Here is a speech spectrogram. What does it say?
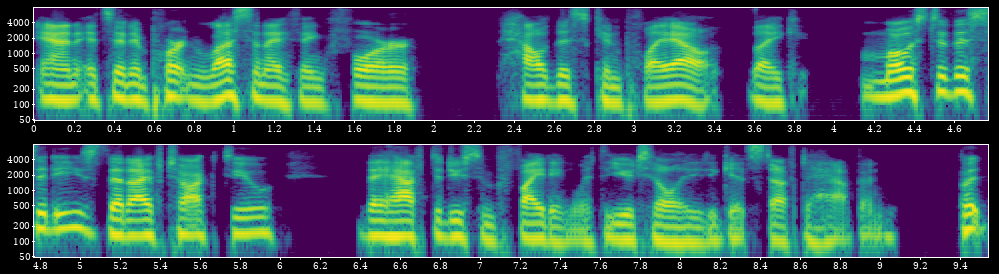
And it's an important lesson, I think, for how this can play out. Like most of the cities that I've talked to, they have to do some fighting with the utility to get stuff to happen. But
